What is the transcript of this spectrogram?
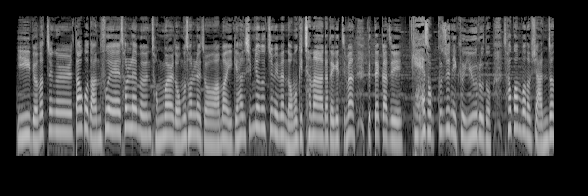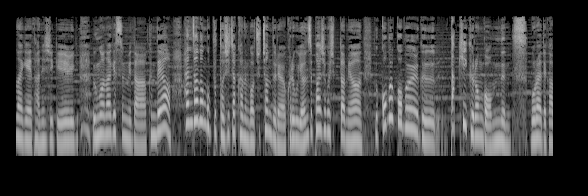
이 면허증을 따고 난 후에 설렘은 정말 너무 설레죠. 아마 이게 한 10년 후쯤이면 너무 귀찮아가 되겠지만 그때까지 계속 꾸준히 그 이후로도 사고 한 번 없이 안전하게 다니시길 응원하겠습니다. 근데요, 한산원곡부터 시작하는 거 추천드려요. 그리고 연습하시고 싶다면 그 꼬불꼬불 그 딱히 그런 거 없는 뭐라 해야 될까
